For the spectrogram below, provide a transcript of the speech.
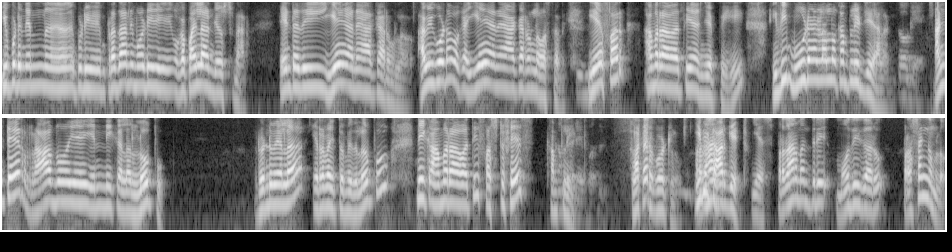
ఇప్పుడు నిన్న ఇప్పుడు ప్రధాని మోడీ ఒక పైలాన్ చేస్తున్నారు. ఏంటది? ఏ అనే ఆకారంలో. అవి కూడా ఒక ఏ అనే ఆకారంలో వస్తుంది. ఏ ఫర్ అమరావతి అని చెప్పి ఇది మూడేళ్ళలో కంప్లీట్ చేయాలని. అంటే రాబోయే ఎన్నికల లోపు రెండు వేల ఇరవై తొమ్మిది లోపు నీకు అమరావతి ఫస్ట్ ఫేజ్ కంప్లీట్. లక్ష కోట్లు. ఇది టార్గెట్. ఎస్ ప్రధానమంత్రి మోదీ గారు ప్రసంగంలో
